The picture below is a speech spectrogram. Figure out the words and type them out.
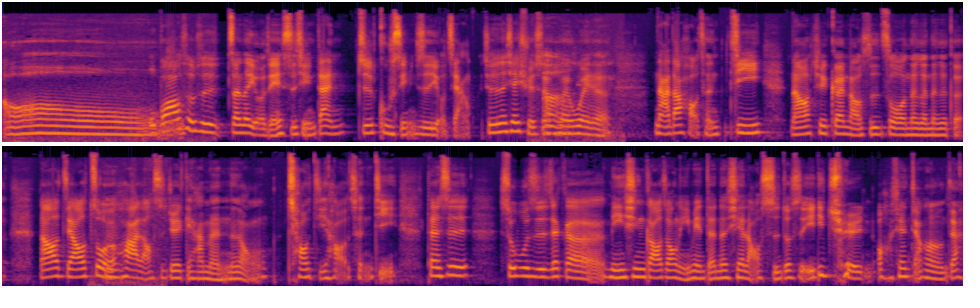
哦，我不知道是不是真的有这件事情，但就是故事里面就是有这样，就是那些学生会为了。拿到好成绩，然后去跟老师做那个那个个，然后只要做的话，老师就会给他们那种超级好的成绩。但是殊不知，这个明星高中里面的那些老师都是一群哦，现在讲话这样？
